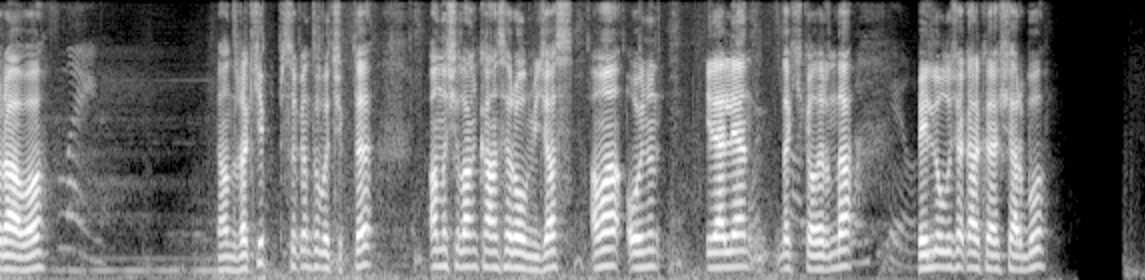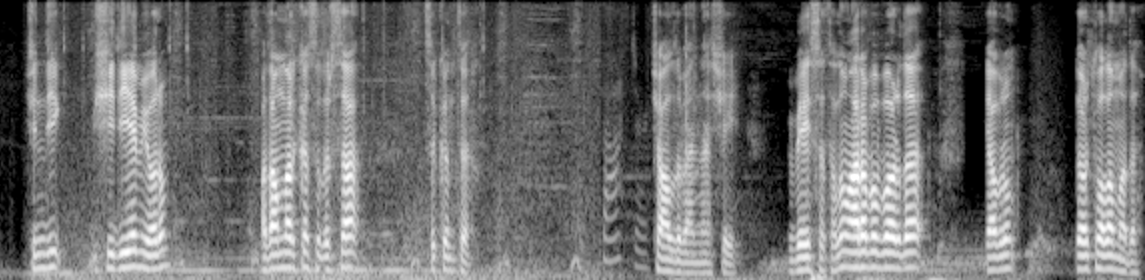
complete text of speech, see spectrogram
Bravo. Yalnız rakip sıkıntılı çıktı. Anlaşılan kanser olmayacağız. Ama oyunun ilerleyen dakikalarında belli olacak arkadaşlar bu. Şimdi bir şey diyemiyorum. Adamlar kasılırsa sıkıntı. Çaldı benden şey. Bir base satalım. Araba bu arada yavrum 4 olamadı.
